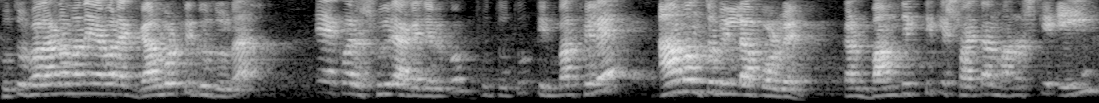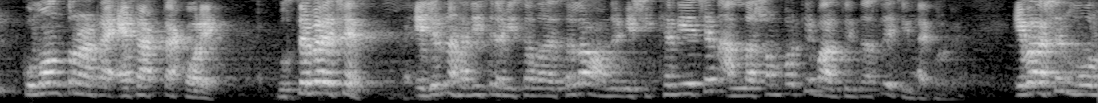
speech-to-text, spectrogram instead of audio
থুতু ফেলানো মানে আবার এক গালবর্তি থুতু না? একবারে শুয়ের আগে যেরকম থুতু থু তিনবার ফেলে আমান্ত বিল্লাহ পড়বেন। কারণ বাম দিক থেকে শয়তান মানুষকে এই কুমন্ত্রণাটা, অ্যাটাকটা করে। বুঝতে পেরেছেন? এই জন্য হাদিস নবী সাল্লাল্লাহু আলাইহি আমাদেরকে শিক্ষা দিয়েছেন, আল্লাহ সম্পর্কে বাল চিন্তা আসলে চিন্তা করবেন। এবার আসেন মূল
